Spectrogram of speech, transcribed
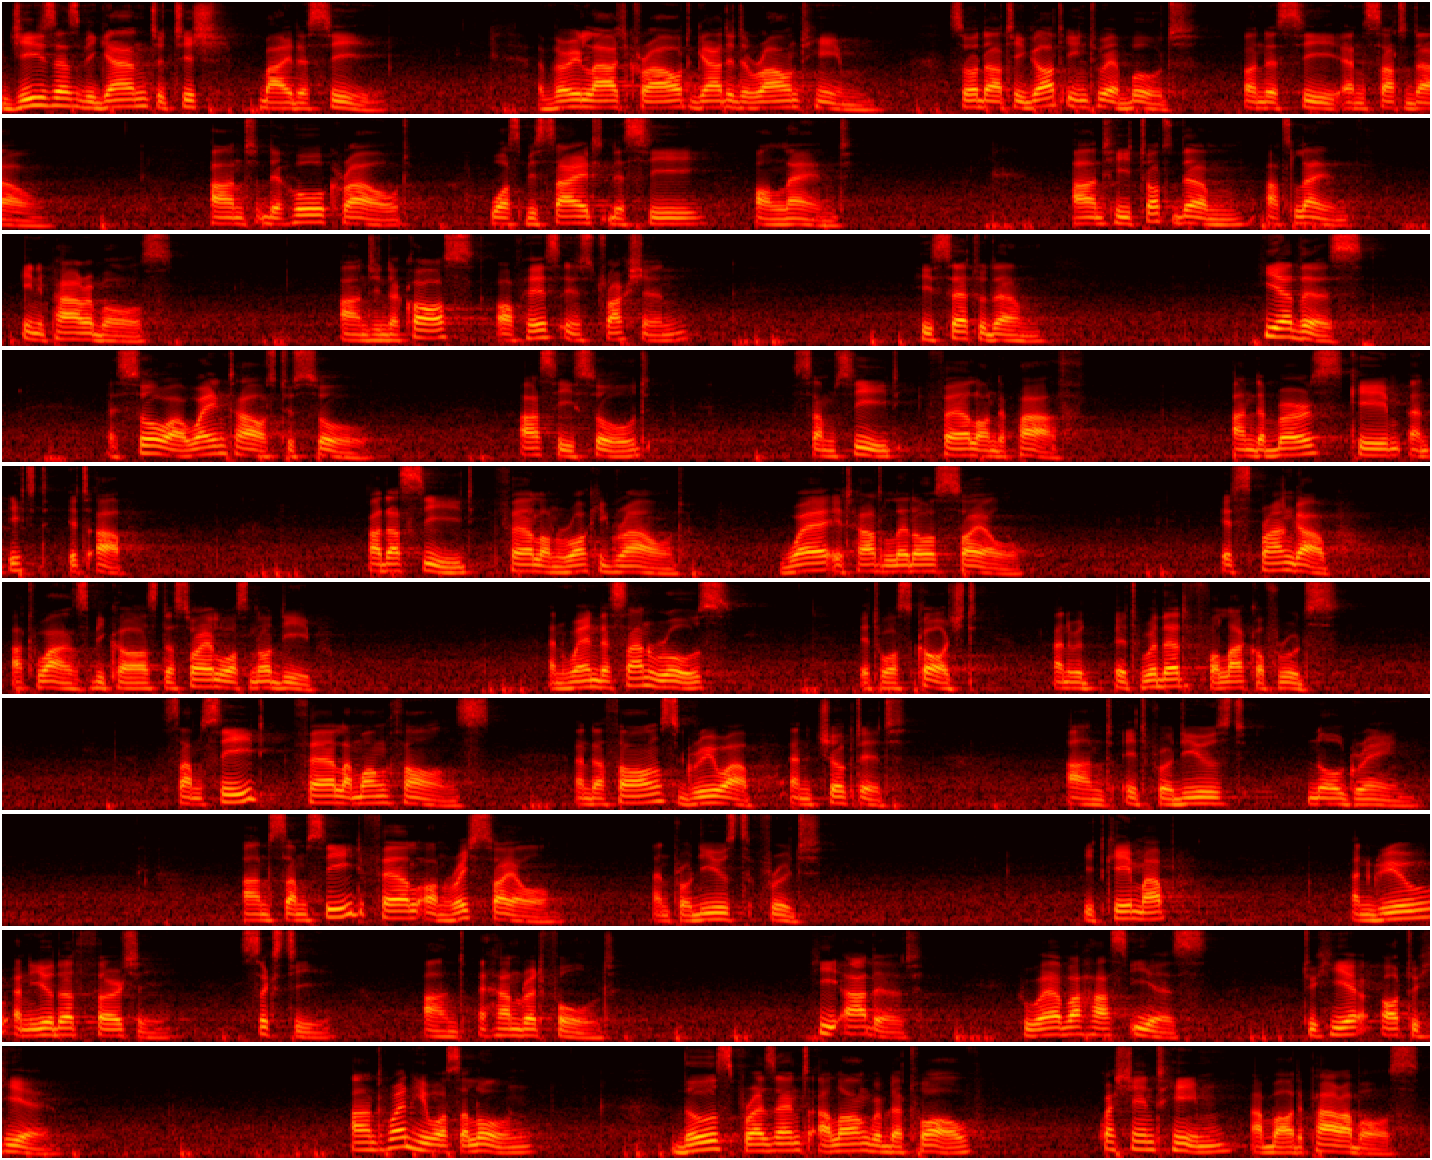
Jesus began to teach by the sea. A very large crowd gathered around him, so that he got into a boat on the sea and sat down. And the whole crowd was beside the sea on land. And he taught them at length in parables. And in the course of his instruction, he said to them, Hear this. A sower went out to sow. As he sowed, some seed fell on the path, and the birds came and ate it up. Other seed fell on rocky ground, where it had little soil. It sprang up at once because the soil was not deep. And when the sun rose, it was scorched and it withered for lack of roots. Some seed fell among thorns, and the thorns grew up and choked it, and it produced no grain. And some seed fell on rich soil and produced fruit. It came up and grew and yielded thirty, sixty, and a hundredfold. He added, Whoever has ears to hear ought to hear. And when he was alone, those present, along with the twelve, questioned him about the parables.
